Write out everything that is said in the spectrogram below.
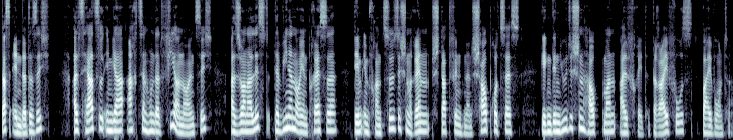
Das änderte sich, als Herzl im Jahr 1894 als Journalist der Wiener Neuen Presse dem im französischen Rennes stattfindenden Schauprozess gegen den jüdischen Hauptmann Alfred Dreifuß beiwohnte.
